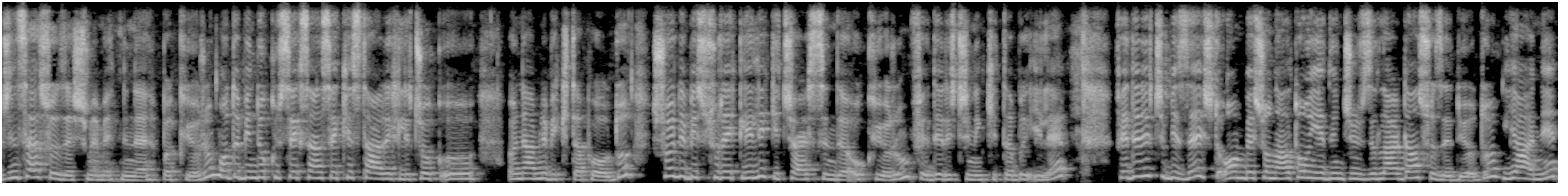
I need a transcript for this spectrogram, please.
Cinsel Sözleşme metnine bakıyorum. O da 1988 tarihli çok e, önemli bir kitap oldu. Şöyle bir süreklilik içerisinde okuyorum Federici'nin kitabı ile. Federici bize işte 15, 16, 17. yüzyıllardan söz ediyordu. Yani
